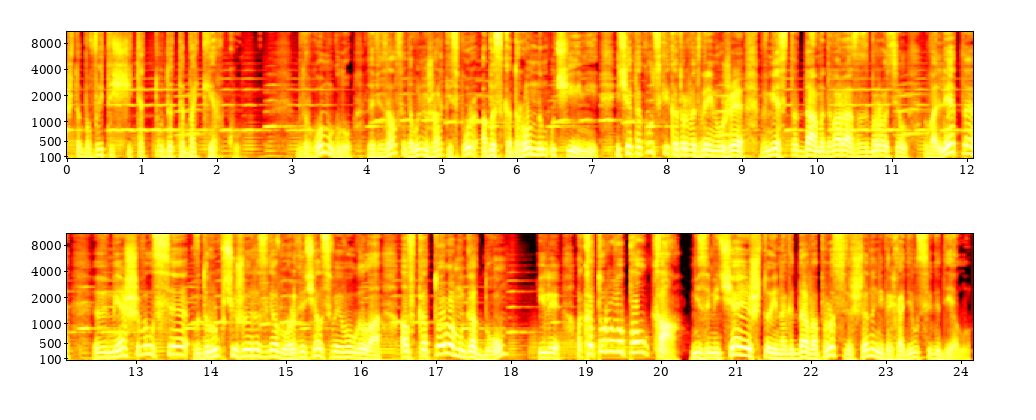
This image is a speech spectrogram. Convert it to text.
чтобы вытащить оттуда табакерку. В другом углу завязался довольно жаркий спор об эскадронном учении, и Чертакутский, который в это время уже вместо дамы два раза сбросил валета, вмешивался вдруг в чужой разговор и кричал своего угла «А в котором году?» или «А которого полка?» не замечая, что иногда вопрос совершенно не приходился к делу.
